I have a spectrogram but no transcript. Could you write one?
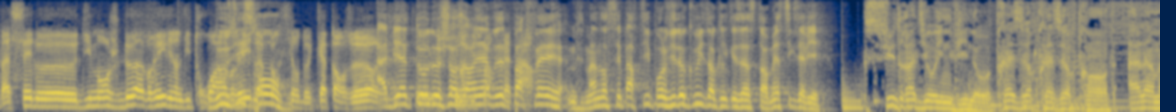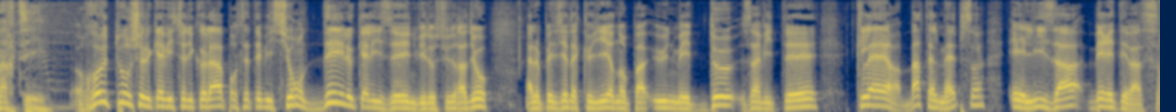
Bah, c'est le dimanche 2 avril lundi 3 Nous y avril serons. à partir de 14h. À bientôt, ne change rien, vous êtes parfait. Maintenant, c'est parti pour le vidéo quiz dans quelques instants. Merci, Xavier. Sud Radio Invino, 13h, 13h30, Alain Marty. Retour chez le caviste Nicolas pour cette émission délocalisée. Une vidéo Sud Radio a le plaisir d'accueillir non pas une, mais deux invités. Claire Bartelmeps et Lisa Beretevas.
